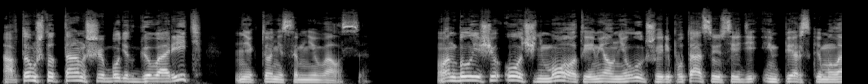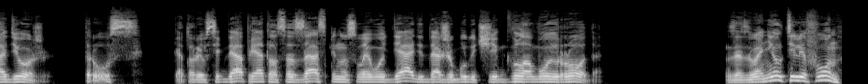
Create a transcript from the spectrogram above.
а в том, что Танши будет говорить, никто не сомневался. Он был еще очень молод и имел не лучшую репутацию среди имперской молодежи. Трус, который всегда прятался за спину своего дяди, даже будучи главой рода. Зазвонил телефон,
